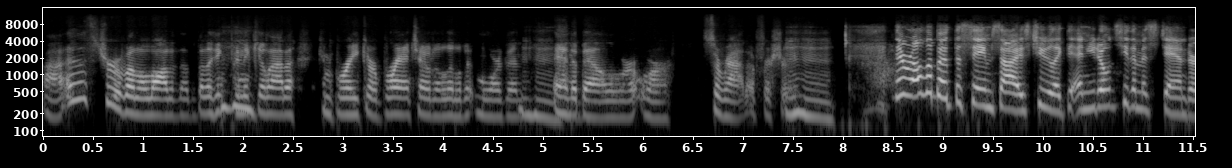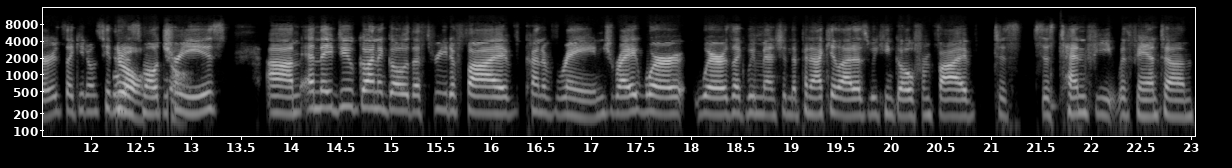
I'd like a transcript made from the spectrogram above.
uh, and that's true about a lot of them, but I think mm-hmm. paniculata can break or branch out a little bit more than mm-hmm. Annabelle or or Serrata for sure. Mm-hmm. They're all about the same size too, like and you don't see them as standards, like you don't see them no, as small no. trees. Um, and they do kind of go the three to five kind of range, right? Where whereas like we mentioned the paniculatas, we can go from five to just ten feet with phantom,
